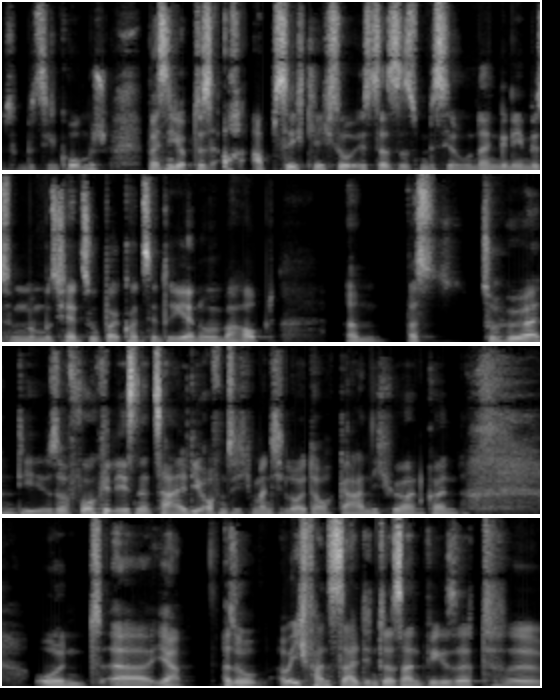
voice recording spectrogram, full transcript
so ein bisschen komisch. Ich weiß nicht, ob das auch absichtlich so ist, dass es ein bisschen unangenehm ist und man muss sich halt super konzentrieren, um überhaupt ähm, was zu hören, diese vorgelesene Zahlen, die offensichtlich manche Leute auch gar nicht hören können. Und äh, ja, also, aber ich fand es halt interessant, wie gesagt, äh,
